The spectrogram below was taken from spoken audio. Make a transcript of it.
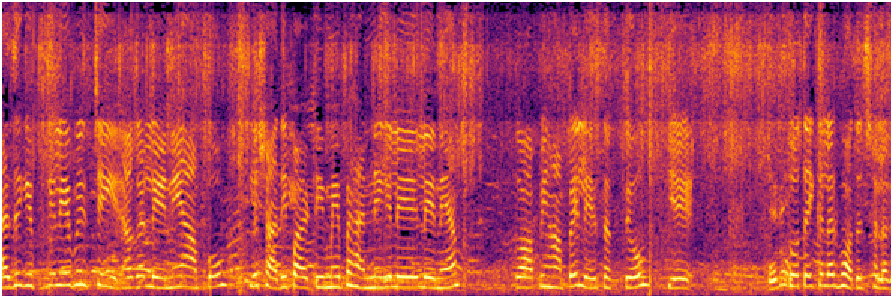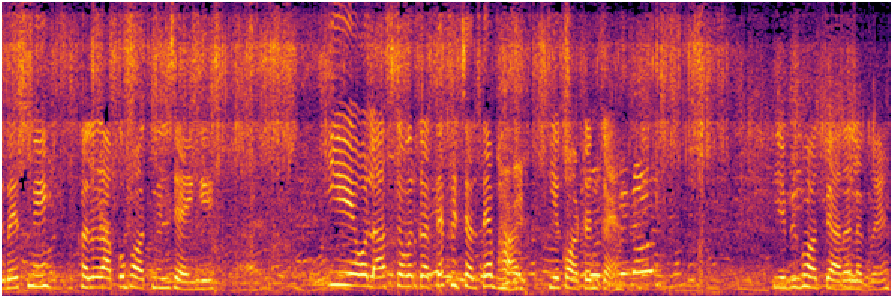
एज ए गिफ्ट के लिए भी चाहिए, अगर लेने हैं आपको, ये शादी पार्टी में पहनने के लिए लेने हैं तो आप यहाँ पे ले सकते हो। ये तोताई कलर बहुत अच्छा लग रहा है। इसमें कलर आपको बहुत मिल जाएँगे। ये और लास्ट कवर करते हैं, फिर चलते हैं बाहर। ये कॉटन का है। ये भी बहुत प्यारा लग रहा है।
